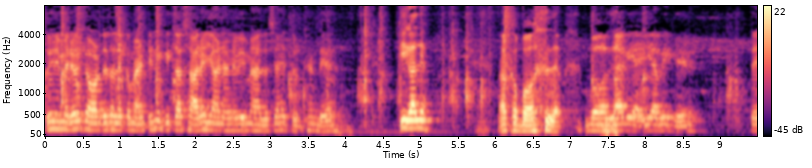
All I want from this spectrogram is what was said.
ਤੁਸੀਂ ਮੇਰੇ ਸ਼ਾਰਟ ਦੇ ਥੱਲੇ ਕਮੈਂਟ ਹੀ ਨਹੀਂ ਕੀਤਾ ਸਾਰੇ ਜਾਣਿਆਂ ਨੇ ਵੀ ਮੈਂ ਦੱਸਿਆ ਹੈ ਤੁਰਠਣ ਡੇਰ ਕੀ ਗੱਲ ਆ? ਅੱਖ ਬਾਲ ਬਾਲ ਲੈ ਕੇ ਆਈ ਆ ਵੀ ਖੇਡ। ਤੇ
